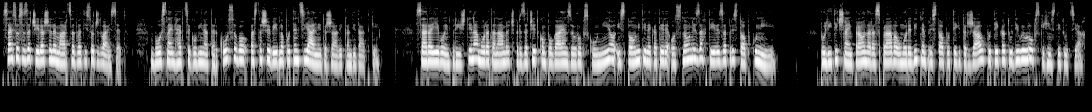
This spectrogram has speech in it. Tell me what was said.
saj so se začela šele marca 2020. Bosna in Hercegovina ter Kosovo pa sta še vedno potencijalni državi kandidatki. Sarajevo in Priština morata namreč pred začetkom pogajanj z Evropsko unijo izpolniti nekatere osnovne zahteve za pristop k uniji. Politična in pravna razprava o morebitnem pristopu teh držav poteka tudi v evropskih institucijah.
